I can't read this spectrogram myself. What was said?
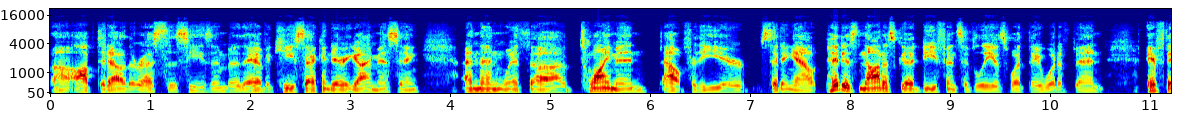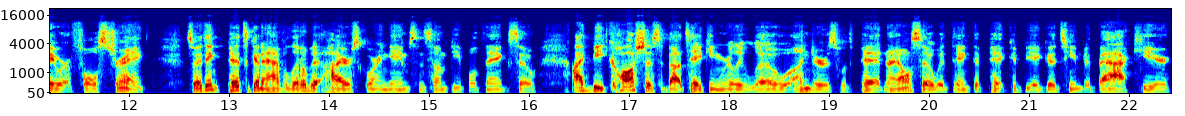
uh, opted out of the rest of the season, but they have a key secondary guy missing. And then with uh, Twyman out for the year, sitting out, Pitt is not as good defensively as what they would have been if they were at full strength. So I think Pitt's going to have a little bit higher scoring games than some people think. So I'd be cautious about taking really low unders with Pitt. And I also would think that Pitt could be a good team to back here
